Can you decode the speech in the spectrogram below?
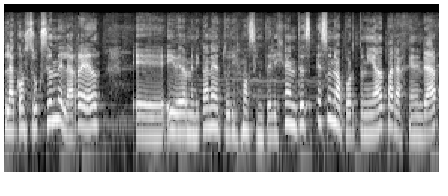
la construcción de la red eh, iberoamericana de turismos inteligentes es una oportunidad para generar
